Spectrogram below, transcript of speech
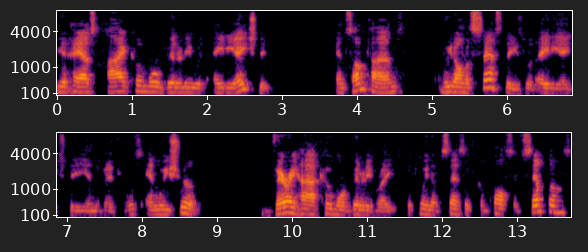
It has high comorbidity with ADHD. And sometimes we don't assess these with ADHD individuals, and we should. Very high comorbidity rates between obsessive compulsive symptoms,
